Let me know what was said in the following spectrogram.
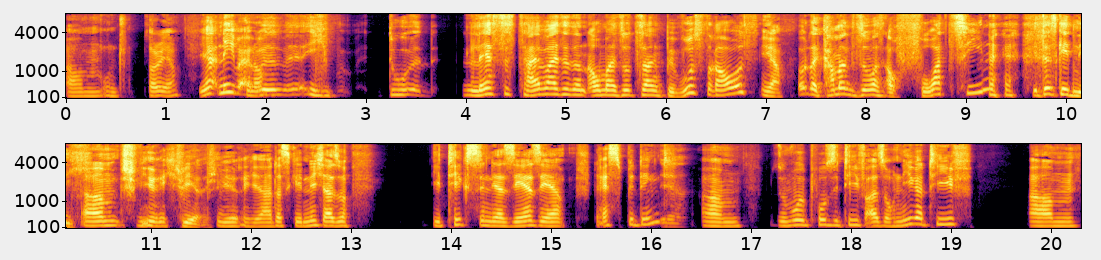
Ähm, und, sorry, ja. Ja, nee, Genau. äh, ich, du lässt es teilweise dann auch mal sozusagen bewusst raus. Ja, Oder kann man sowas auch vorziehen? das geht nicht. ähm, schwierig. Schwierig. Schwierig, ja, das geht nicht. Also, die Ticks sind ja sehr, sehr stressbedingt. Ja. Ähm, sowohl positiv als auch negativ. Ähm,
